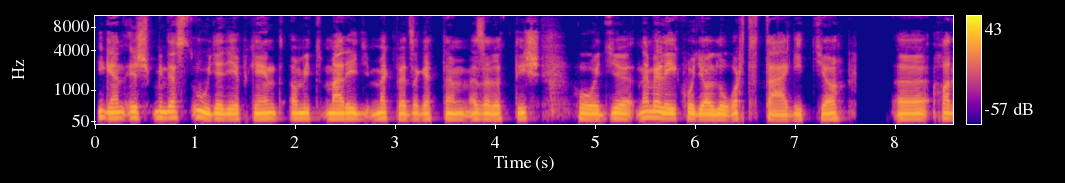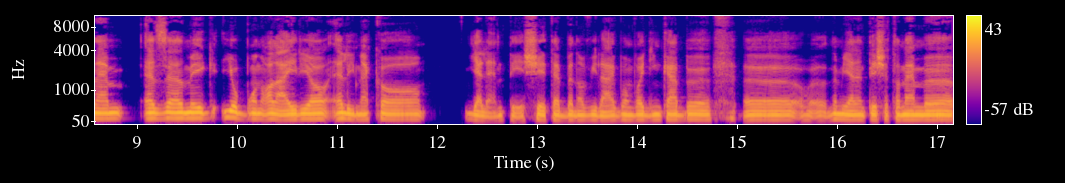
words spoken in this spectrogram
Igen, és mindezt úgy egyébként, amit már így megpedzegettem ezelőtt is, hogy nem elég, hogy a lort tágítja, hanem ezzel még jobban aláírja Elinek a jelentését ebben a világban, vagy inkább ö, ö, nem jelentését, hanem ö,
